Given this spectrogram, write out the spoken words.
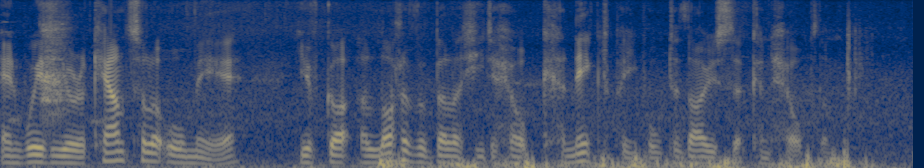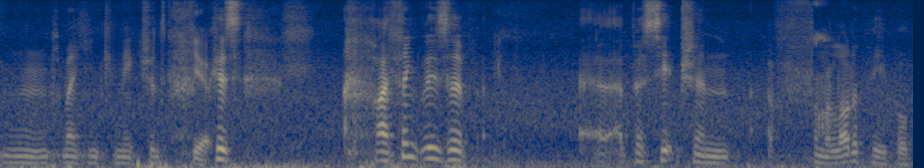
and whether you're a councillor or mayor, you've got a lot of ability to help connect people to those that can help them. mm, to making connections. Yep. Because I think there's a, a perception from a lot of people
